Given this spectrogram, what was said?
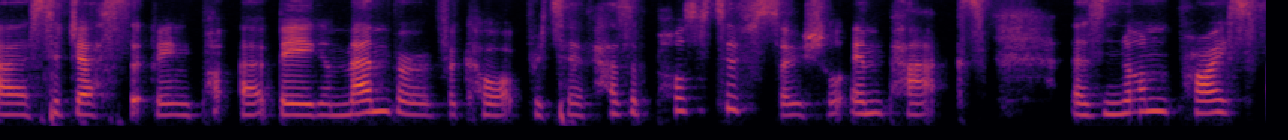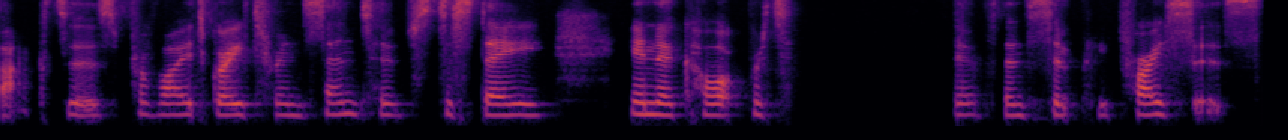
uh, suggests that being, uh, being a member of a cooperative has a positive social impact as non-price factors provide greater incentives to stay in a cooperative than simply prices.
